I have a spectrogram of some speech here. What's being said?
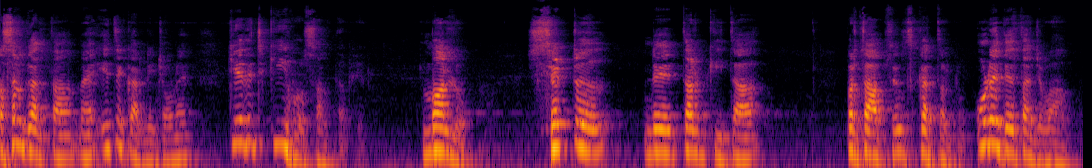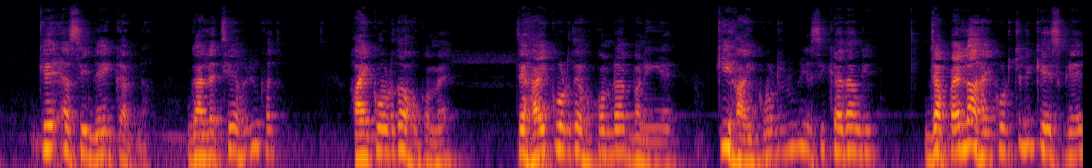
ਅਸਲ ਗੱਲ ਤਾਂ ਮੈਂ ਇਹ ਤੇ ਕਰਨੀ ਚਾਹੁੰਦਾ ਕਿ ਇਹਦੇ ਚ ਕੀ ਹੋ ਸਕਦਾ ਫਿਰ? ਮੰਨ ਲਓ, ਸਿੱਟ ਨੇ ਤਲਬ ਕੀਤਾ ਪ੍ਰਤਾਪ ਸਿੰਘ ਸਕੱਤਰ ਨੂੰ। ਉਹਨੇ ਦਿੱਤਾ ਜਵਾਬ ਕਿ ਅਸੀਂ ਨਹੀਂ ਕਰਨਾ। ਗੱਲ ਇੱਥੇ ਹੋ ਜੂ ਖਤਮ। ਹਾਈ ਕੋਰਟ ਦਾ ਹੁਕਮ ਹੈ ਤੇ ਹਾਈ ਕੋਰਟ ਦੇ ਹੁਕਮ ਨਾਲ ਬਣੀ ਹੈ ਕਿ ਹਾਈ ਕੋਰਟ ਨੂੰ ਵੀ ਅਸੀਂ ਕਹਿ ਦਾਂਗੇ। ਜਾਂ ਪਹਿਲਾਂ ਹਾਈ ਕੋਰਟ 'ਚ ਨਹੀਂ ਕੇਸ ਗਏ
